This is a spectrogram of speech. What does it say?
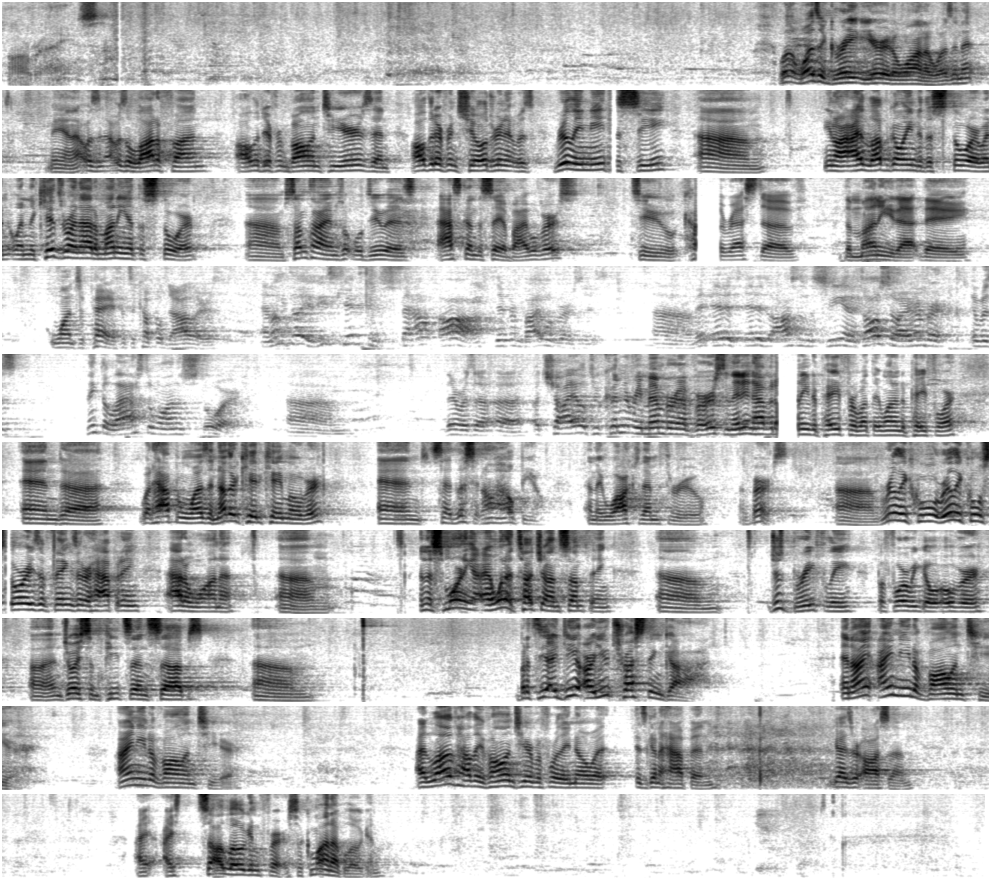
All right. Well, it was a great year at Awana, wasn't it? Man, that was, that was a lot of fun. All the different volunteers and all the different children. It was really neat to see. Um, you know, I love going to the store. When, when the kids run out of money at the store, um, sometimes what we'll do is ask them to say a Bible verse to cover the rest of the money that they want to pay, if it's a couple dollars. And let me tell you, these kids can spout off different Bible verses. Um, it, it, is, it is awesome to see. And it's also, I remember, it was, I think the last Awana store. Um, there was a, a, a child who couldn't remember a verse, and they didn't have enough money to pay for what they wanted to pay for. And uh, what happened was another kid came over, and said, Listen, I'll help you. And they walked them through a verse. Um, really cool, really cool stories of things that are happening at Awana. Um, and this morning, I want to touch on something um, just briefly before we go over, uh, enjoy some pizza and subs. Um, but it's the idea are you trusting God? And I, I need a volunteer. I need a volunteer. I love how they volunteer before they know what is going to happen. you guys are awesome. I, I saw Logan first, so come on up, Logan.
